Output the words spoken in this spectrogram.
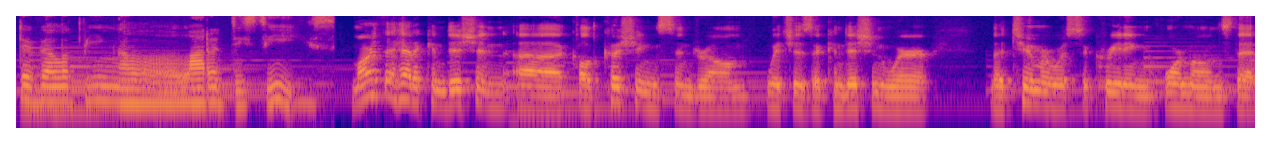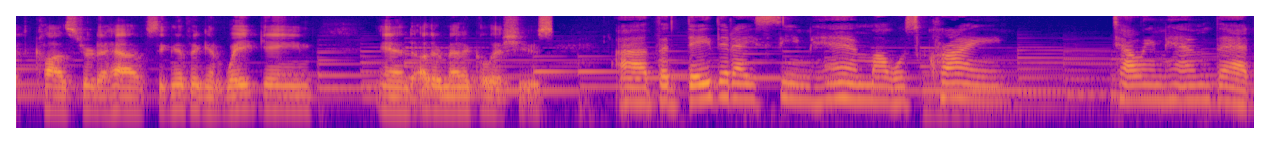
developing a lot of disease. Martha had a condition uh, called Cushing's syndrome, which is a condition where the tumor was secreting hormones that caused her to have significant weight gain and other medical issues. Uh, the day that I seen him, I was crying, telling him that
